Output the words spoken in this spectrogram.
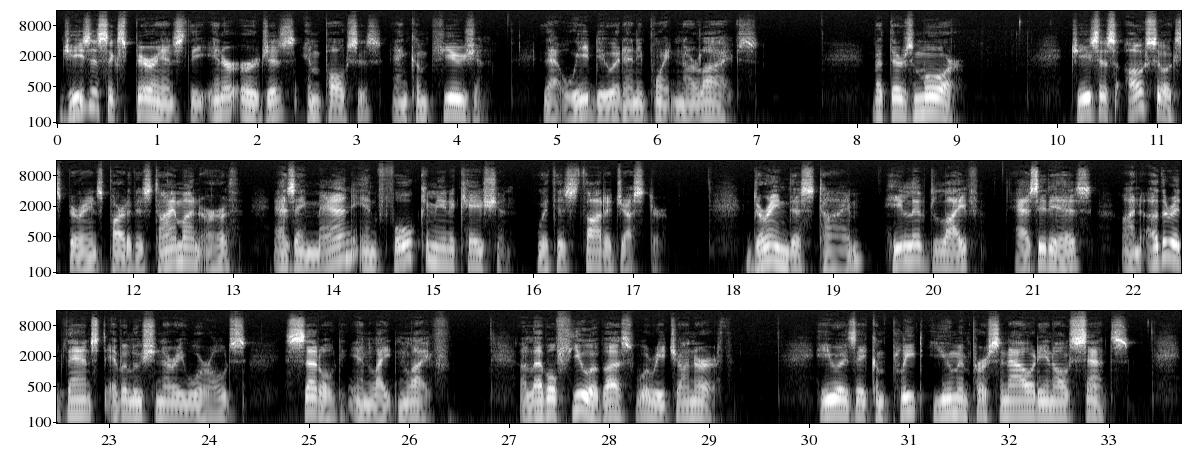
Jesus experienced the inner urges, impulses, and confusion that we do at any point in our lives. But there's more. Jesus also experienced part of his time on earth as a man in full communication with his thought adjuster. During this time, he lived life as it is on other advanced evolutionary worlds settled in and life, a level few of us will reach on Earth. He was a complete human personality in all sense,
